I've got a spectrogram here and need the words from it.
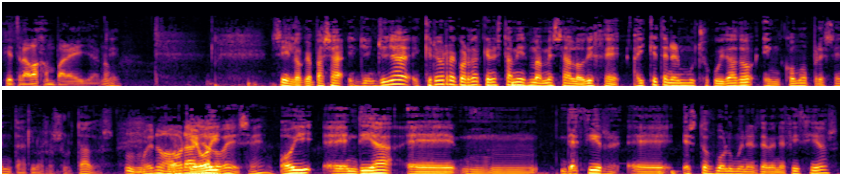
que trabajan para ella, ¿no? Sí. lo que pasa, yo, ya creo recordar que en esta misma mesa lo dije, hay que tener mucho cuidado en cómo presentas los resultados. Bueno, ahora ya lo ves, ¿eh? Hoy en día eh, mm, decir eh, estos volúmenes de beneficios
